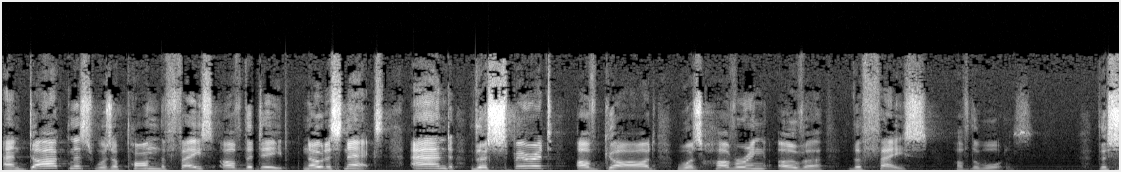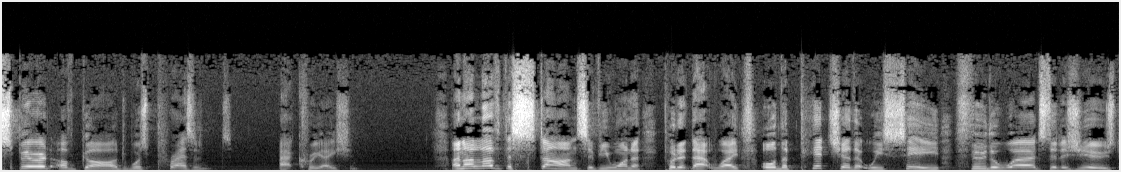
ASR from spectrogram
and darkness was upon the face of the deep. Notice next. And the Spirit of God was hovering over the face of the waters. The Spirit of God was present at creation. And I love the stance, if you want to put it that way, or the picture that we see through the words that is used,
